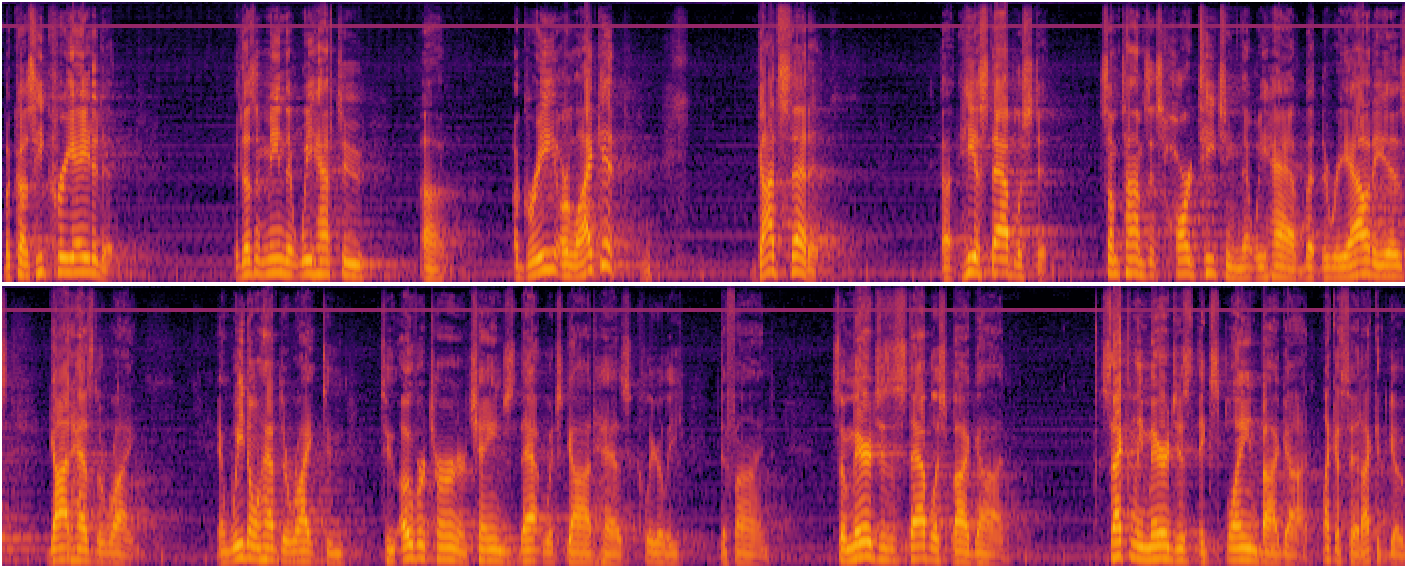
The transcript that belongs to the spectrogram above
because he created it. It doesn't mean that we have to uh, agree or like it. God said it. Uh, he established it. Sometimes it's hard teaching that we have, but the reality is God has the right. And we don't have the right to, to overturn or change that which God has clearly defined. So marriage is established by God. Secondly, marriage is explained by God. Like I said, I could go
